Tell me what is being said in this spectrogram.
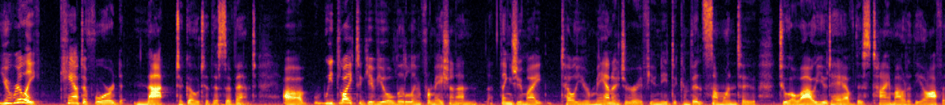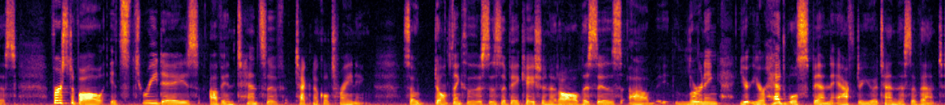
You really can't afford not to go to this event. Uh, we'd like to give you a little information on things you might tell your manager if you need to convince someone to, to allow you to have this time out of the office. First of all, it's three days of intensive technical training. So don't think that this is a vacation at all. This is uh, learning, your, your head will spin after you attend this event.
